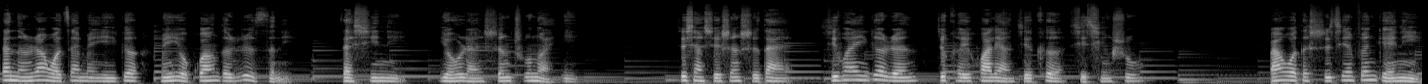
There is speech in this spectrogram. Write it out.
但能让我在每一个没有光的日子里，在心里油然生出暖意。就像学生时代，喜欢一个人就可以花两节课写情书，把我的时间分给你，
